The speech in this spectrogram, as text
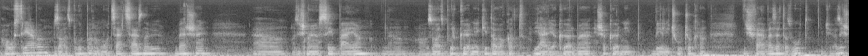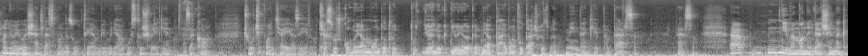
Ausztriában, Salzburgban a Mozart 100 nevű verseny, az is nagyon szép pálya, a Salzburg környéki tavakat járja körbe, és a környék béli csúcsokra is felvezet az út, úgyhogy az is nagyon jó, és hát lesz majd az UTMB ugye augusztus végén, ezek a csúcspontjai az évnek. Most komolyan mondod, hogy tud gyönyörködni a tájban futás közben? Mindenképpen, persze. Persze. Uh, nyilván van egy versenynek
